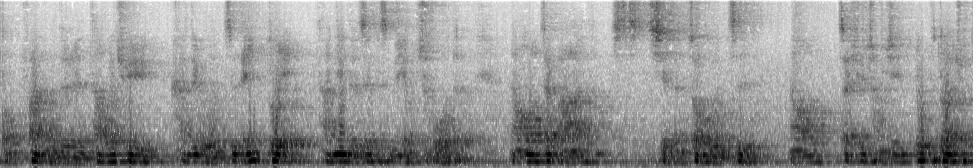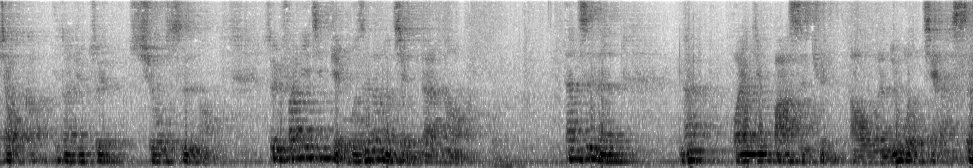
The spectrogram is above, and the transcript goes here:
懂梵文的人，他会去看这个文字，哎，对，他念的这个是没有错的，然后再把它写成中文字，然后再去重新又不断去校稿，不断去追修饰哦。所以翻译经典不是那么简单哦。但是呢，你看《华严经》八十卷啊，我们如果假设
